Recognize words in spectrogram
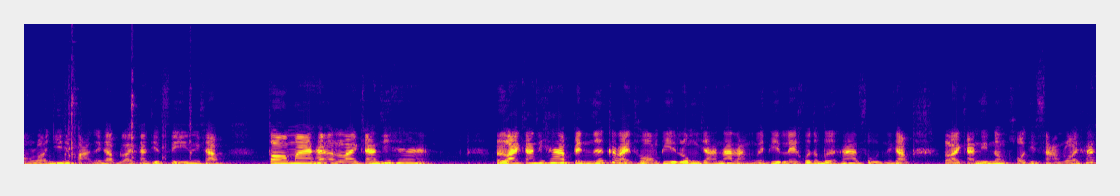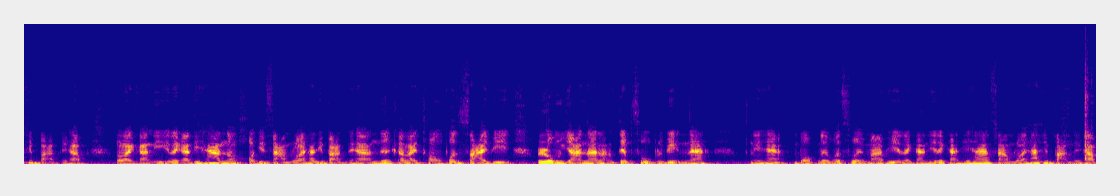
220 บาทนะครับ รายการที่ 4 นะครับ ต่อมาฮะรายการที่ 5 รายการที่ 5 เป็นเนื้อกระไหล่ทองพี่ลงยาหน้าหลังเลยพี่เลขโค้ดเบอร์50นะครับรายการนี้น้องขอที่ 350 บาทนะครับรายการนี้รายการที่ 5 น้องขอที่ 350 บาทนะครับเนื้อกระไหล่ทองพ่นทรายพี่ลงยาหน้าหลังเต็มสูบเลยพี่นะนี่ฮะบอกเลยว่าสวยมากพี่รายการนี้รายการที่ 5 350 บาทเลยครับ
